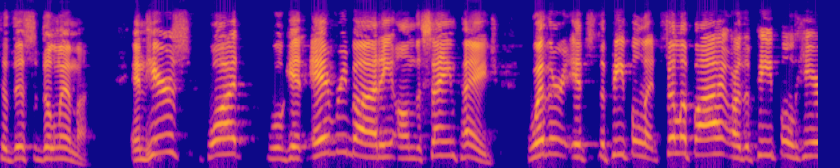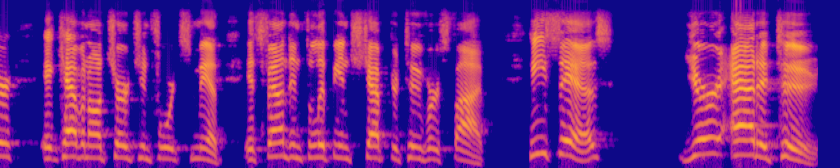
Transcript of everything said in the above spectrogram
to this dilemma. And here's what will get everybody on the same page, whether it's the people at Philippi or the people here at Cavanaugh Church in Fort Smith. It's found in Philippians chapter 2, verse 5. He says, Your attitude.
